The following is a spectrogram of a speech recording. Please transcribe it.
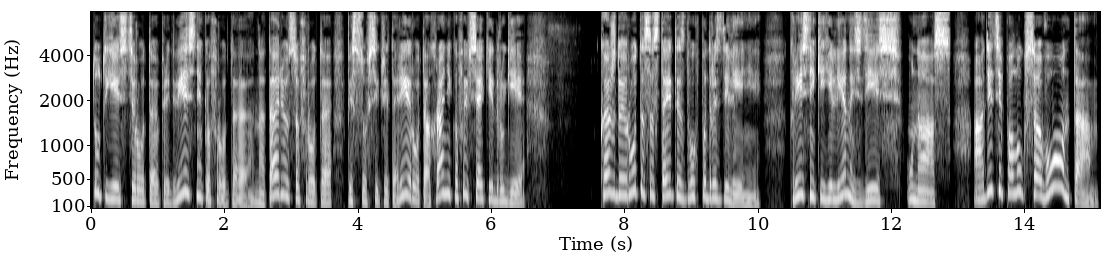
Тут есть рота предвестников, рота нотариусов, рота писцов-секретарей, рота охранников и всякие другие. Каждая рота состоит из двух подразделений. Крестники Елены здесь, у нас, а дети Палукса вон там».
